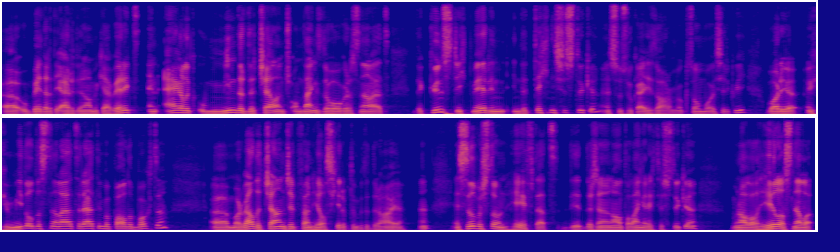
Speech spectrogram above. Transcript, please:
eh, hoe beter die aerodynamica werkt. En eigenlijk hoe minder de challenge, ondanks de hogere snelheid. De kunst ligt meer in, in de technische stukken. En Suzuka is daarom ook zo'n mooi circuit. Waar je een gemiddelde snelheid rijdt in bepaalde bochten. Uh, maar wel de challenge hebt van heel scherp te moeten draaien. Hè? En Silverstone heeft dat. Die, er zijn een aantal lange rechte stukken, een aantal hele snelle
